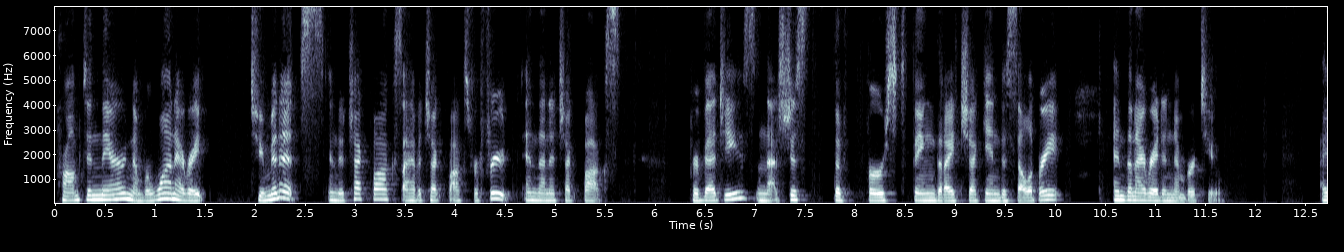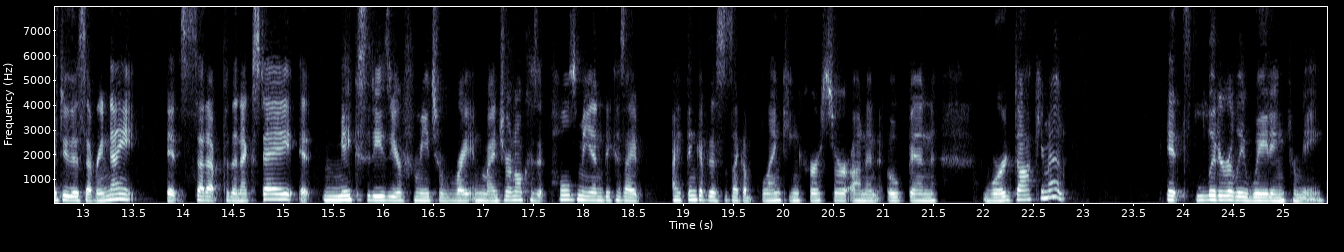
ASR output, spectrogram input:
prompt in there. Number one, I write two minutes in the checkbox. I have a checkbox for fruit and then a checkbox for veggies. And that's just the first thing that I check in to celebrate. And then I write a number two. I do this every night it's set up for the next day. It makes it easier for me to write in my journal because it pulls me in because I I think of this as like a blanking cursor on an open Word document. It's literally waiting for me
